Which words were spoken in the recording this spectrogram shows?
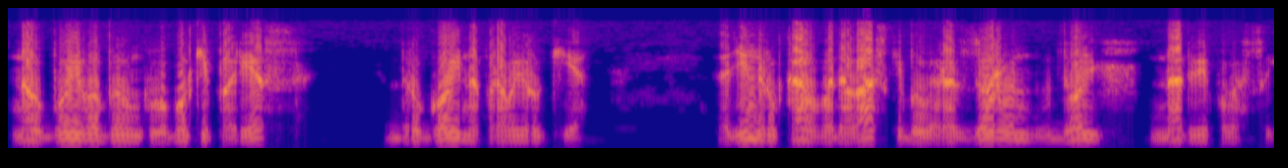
На лбу его был глубокий порез, другой на правой руке. Один рукав водолазки был разорван вдоль на две полосы.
